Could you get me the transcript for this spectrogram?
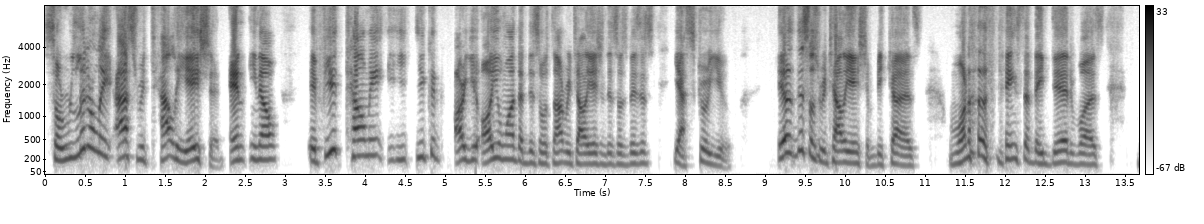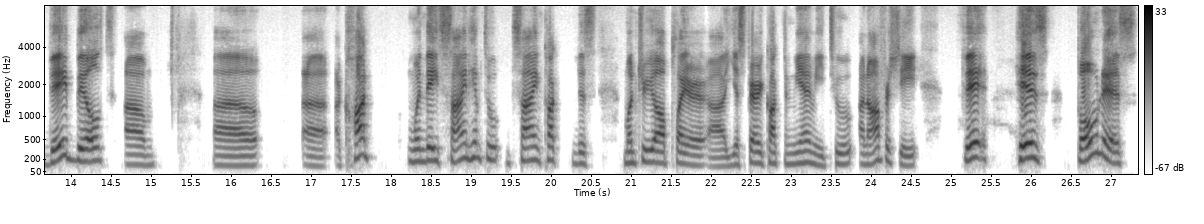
So literally as retaliation, and you know, if you tell me you, you could argue all you want that this was not retaliation, this was business. Yeah, screw you. It, this was retaliation because one of the things that they did was they built um, uh, uh, a con when they signed him to sign this Montreal player uh, Jesperi Kotkaniemi to an offer sheet. They, his bonus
